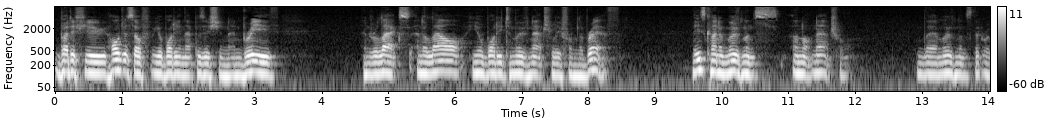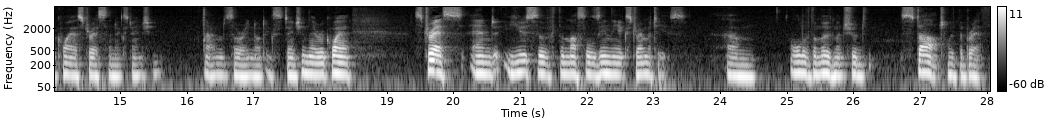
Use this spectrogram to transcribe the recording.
but if you hold yourself, your body in that position and breathe and relax and allow your body to move naturally from the breath, these kind of movements are not natural. They are movements that require stress and extension. I'm sorry, not extension. They require stress and use of the muscles in the extremities. Um, all of the movement should start with the breath.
